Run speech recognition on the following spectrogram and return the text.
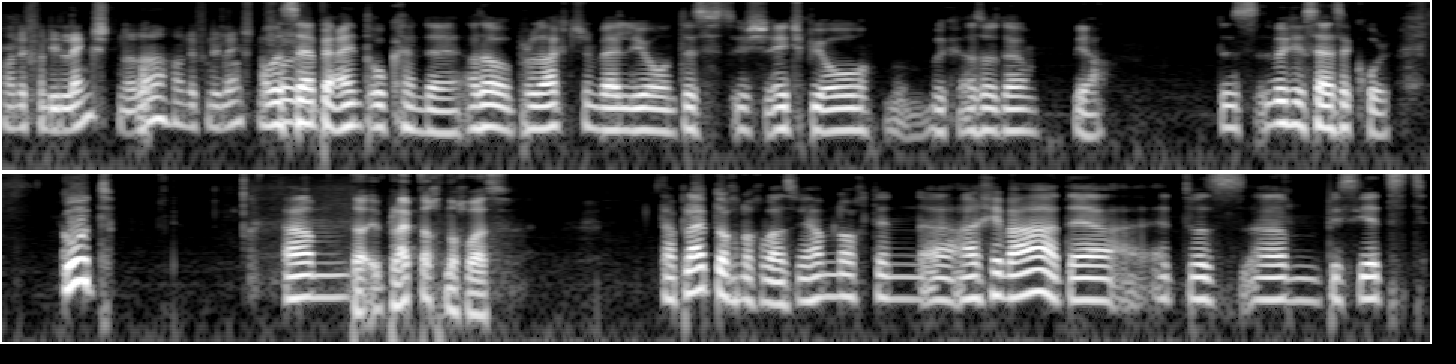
eine von die längsten, oder? Eine von die längsten aber sehr Folgen. beeindruckende. Also Production Value und das ist HBO. Also da, ja. Das ist wirklich sehr, sehr cool. Gut. Ähm, Da bleibt doch noch was. Da bleibt doch noch was. Wir haben noch den äh, Archivar, der etwas ähm, bis jetzt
